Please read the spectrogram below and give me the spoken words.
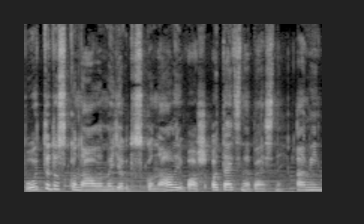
будьте досконалими, як досконалий ваш Отець Небесний. Амінь.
